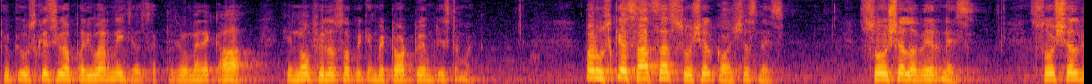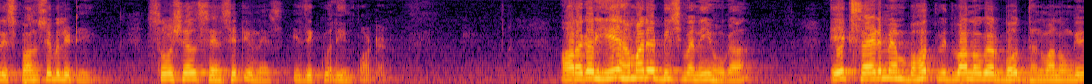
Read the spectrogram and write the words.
क्योंकि उसके सिवा परिवार नहीं चल सकता। जो मैंने कहा कि no philosophy can be taught to empty stomach पर उसके साथ साथ social consciousness social awareness social responsibility, social sensitiveness is equally important. और अगर ये हमारे बीच में नहीं होगा एक साइड में हम बहुत विद्वान होंगे और बहुत धनवान होंगे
